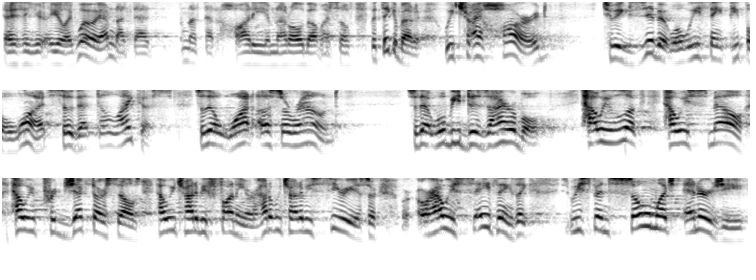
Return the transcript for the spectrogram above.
And I think you're, you're like, wait, wait, I'm not that, I'm not that haughty, I'm not all about myself. But think about it. We try hard to exhibit what we think people want so that they'll like us, so they'll want us around, so that we'll be desirable. How we look, how we smell, how we project ourselves, how we try to be funny, or how do we try to be serious, or, or, or how we say things. Like we spend so much energy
